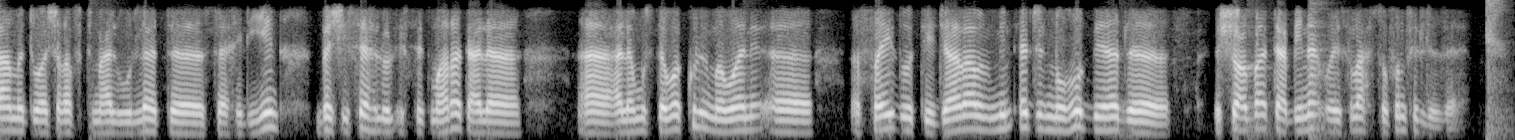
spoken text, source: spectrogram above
قامت وأشرفت مع الولاة الساحليين باش يسهلوا الاستثمارات على على مستوى كل موانئ الصيد والتجارة من أجل النهوض بهذا الشعبة تاع بناء وإصلاح السفن في الجزائر.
